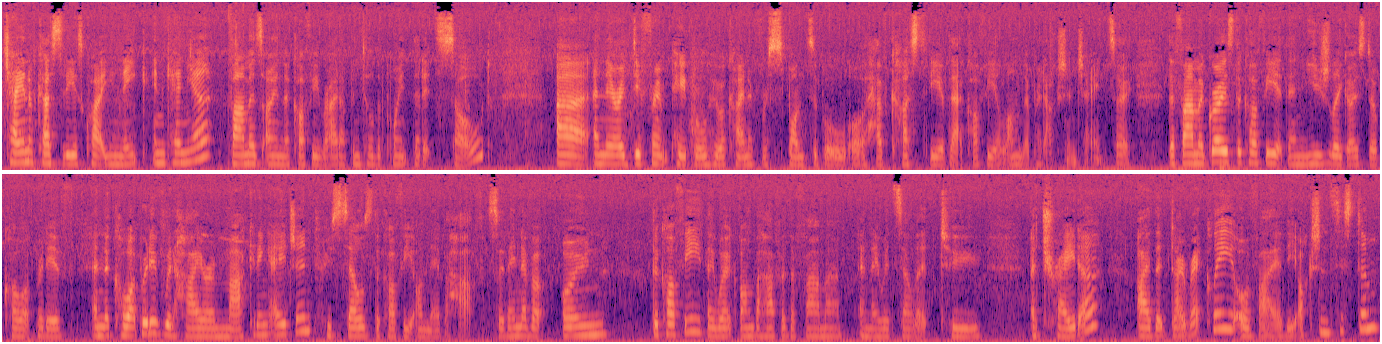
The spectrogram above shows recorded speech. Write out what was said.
chain of custody is quite unique in Kenya. Farmers own the coffee right up until the point that it's sold. Uh, and there are different people who are kind of responsible or have custody of that coffee along the production chain. So the farmer grows the coffee, it then usually goes to a cooperative, and the cooperative would hire a marketing agent who sells the coffee on their behalf. So they never own the coffee, they work on behalf of the farmer and they would sell it to a trader either directly or via the auction system.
